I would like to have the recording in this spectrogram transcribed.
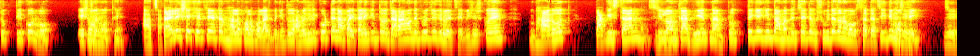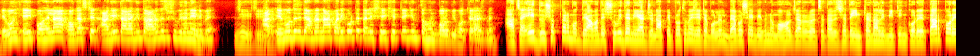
চুক্তি করব এই সময়ের মধ্যে। আচ্ছা। তাইলে সেক্ষেত্রে একটা ভালো ফলাফল আসবে। কিন্তু আমরা যদি করতে না পারি তাহলে কিন্তু যারা আমাদের প্রতিযোগী রয়েছে বিশেষ করে ভারত পাকিস্তান শ্রীলঙ্কা ভিয়েতনাম প্রত্যেকেই কিন্তু আমাদের চাইতে সুবিধাজনক অবস্থাতে আছে ইতিমধ্যেই। এবং এই পহেলা অগাস্টের আগেই তারা কিন্তু আরও কিছু সুবিধা নিয়ে নিবে। আর এর মধ্যে যদি আমরা না পারি করতে তাহলে সেই ক্ষেত্রে কিন্তু তখন বড় বিপদটা আসবে। আচ্ছা এই দুই সপ্তাহের মধ্যে আমাদের সুবিধা নেওয়ার জন্য আপনি প্রথমে যেটা বললেন ব্যবসায়ী বিভিন্ন মহল যারা রয়েছে তাদের সাথে ইন্টারনালি মিটিং করে তারপরে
